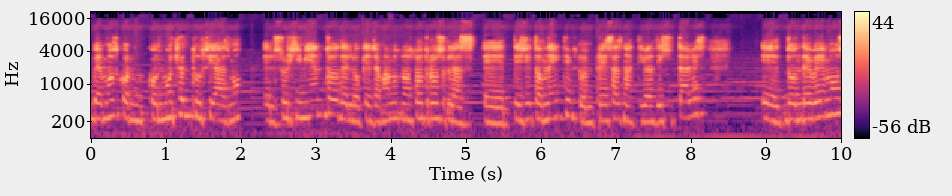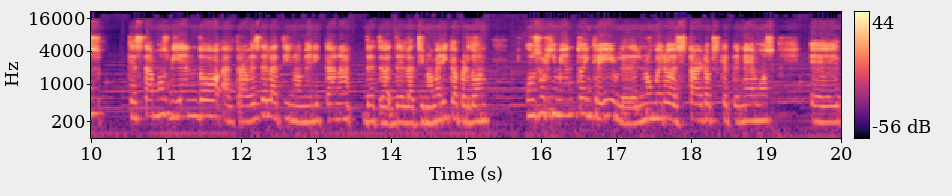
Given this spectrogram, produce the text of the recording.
vemos con, con mucho entusiasmo el surgimiento de lo que llamamos nosotros las eh, digital natives o empresas nativas digitales, eh, donde vemos que estamos viendo a través de Latinoamericana, de, Latinoamérica, perdón, un surgimiento increíble del número de startups que tenemos, eh,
